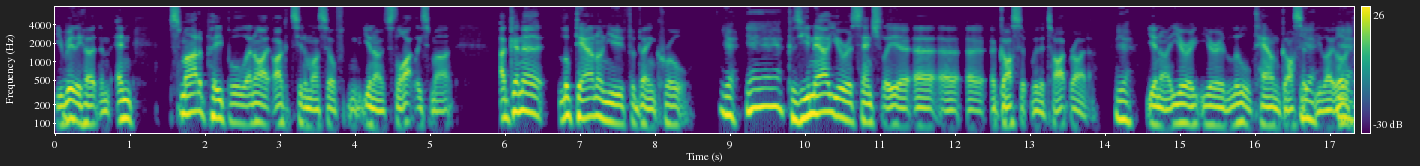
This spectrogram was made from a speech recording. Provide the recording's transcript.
You really hurt them. And smarter people, and I, I consider myself, you know, slightly smart, are gonna look down on you for being cruel. Yeah, yeah, yeah, yeah. Because you now you're essentially a, a, a, a gossip with a typewriter Yeah, you know, you're a, you're a little town gossip. Yeah, you're like, look, yeah.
